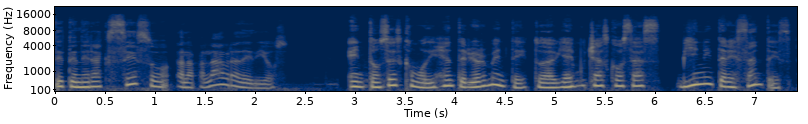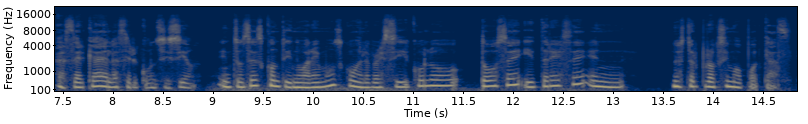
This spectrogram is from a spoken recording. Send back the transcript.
de tener acceso a la palabra de Dios. Entonces, como dije anteriormente, todavía hay muchas cosas bien interesantes acerca de la circuncisión. Entonces continuaremos con el versículo 12 y 13 en nuestro próximo podcast.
